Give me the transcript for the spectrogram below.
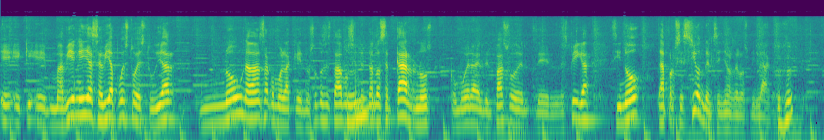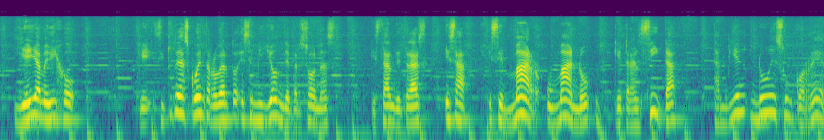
eh, que más bien ella se había puesto a estudiar no una danza como la que nosotros estábamos intentando acercarnos, como era el del paso del, la espiga, sino la procesión del Señor de los Milagros. Y ella me dijo, que si tú te das cuenta, Roberto, ese millón de personas que están detrás, esa, ese mar humano que transita, también no es un correr.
